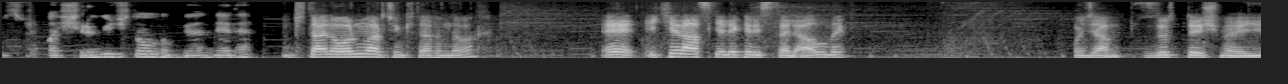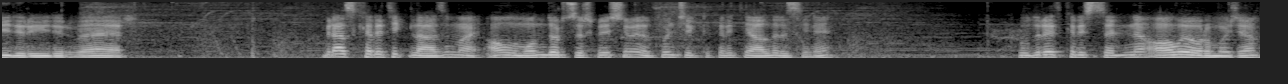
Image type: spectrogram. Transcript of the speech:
Biz çok aşırı güçlü olduk ya. Neden? İki tane orn var çünkü takımda bak. Evet iki rastgele kristali aldık. Hocam zırt deşme iyidir iyidir ver. Biraz kritik lazım. Ay, Oğlum 14 zırh beşleme de full çıktı kritiği alırız yine. Kudret kristalini alıyorum hocam.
